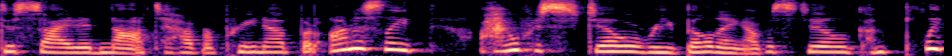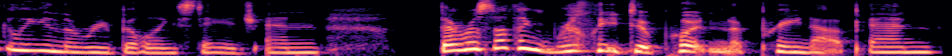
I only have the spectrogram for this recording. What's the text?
decided not to have a prenup. But honestly, I was still rebuilding. I was still completely in the rebuilding stage. And there was nothing really to put in a prenup. And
